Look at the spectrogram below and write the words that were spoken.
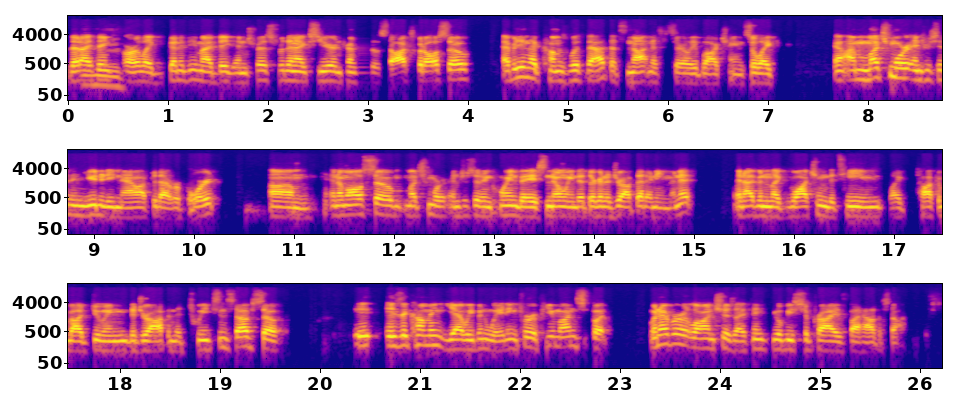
that I think are like going to be my big interest for the next year in terms of stocks, but also everything that comes with that that's not necessarily blockchain. So, like, I'm much more interested in Unity now after that report. Um, and I'm also much more interested in Coinbase, knowing that they're going to drop that any minute. And I've been like watching the team like talk about doing the drop and the tweaks and stuff. So, it, is it coming? Yeah, we've been waiting for a few months, but whenever it launches, I think you'll be surprised by how the stock is.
